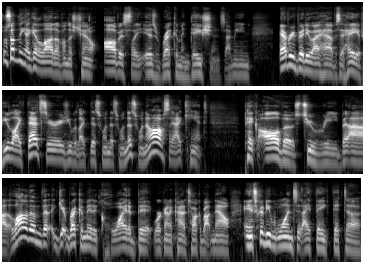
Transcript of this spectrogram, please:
So something I get a lot of on this channel obviously is recommendations. I mean, every video I have said, hey, if you like that series, you would like this one, this one, this one. Now, obviously, I can't pick all those to read, but uh, a lot of them that get recommended quite a bit, we're going to kind of talk about now, and it's going to be ones that I think that uh,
